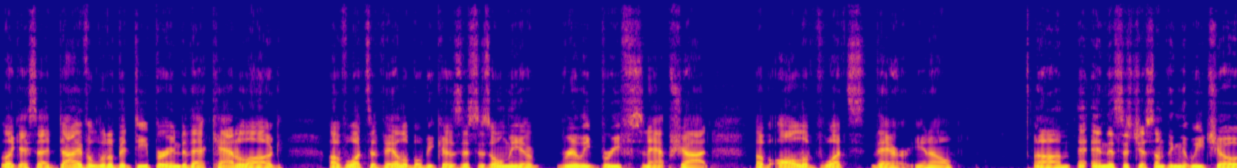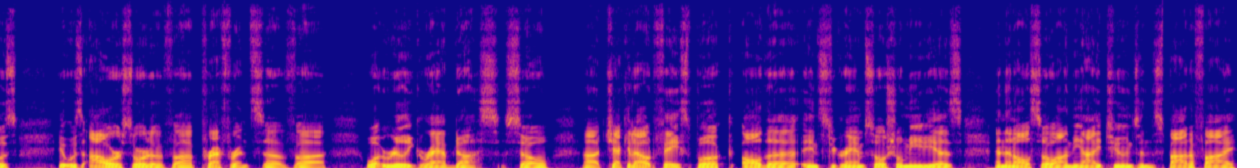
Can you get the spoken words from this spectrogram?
like I said, dive a little bit deeper into that catalog of what's available because this is only a really brief snapshot of all of what's there. You know, um, a- and, this is just something that we chose. It was our sort of uh, preference of uh, what really grabbed us. So uh, check it out: Facebook, all the Instagram, social medias, and then also on the iTunes and the Spotify.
